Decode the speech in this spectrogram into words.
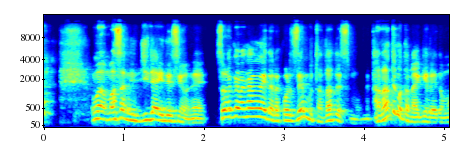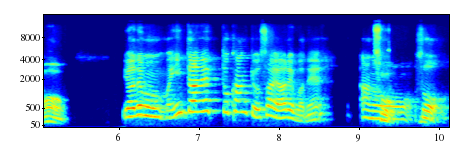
まあ、まさに時代ですよね。それから考えたらこれ全部タダですもんね。タダってことはないけれども。いや、でも、まあ、インターネット環境さえあればね、あの、そうそう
